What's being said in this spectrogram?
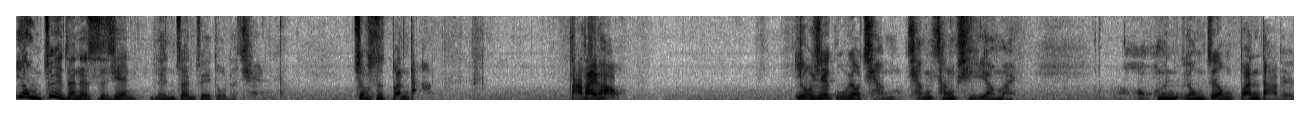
用最短的时间能赚最多的钱，就是短打，打带跑。有些股票强强上去也要卖，哦，我们用这种短打的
